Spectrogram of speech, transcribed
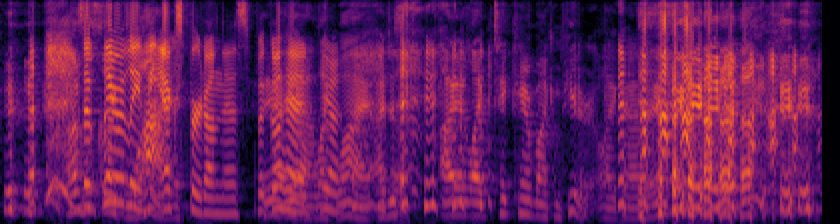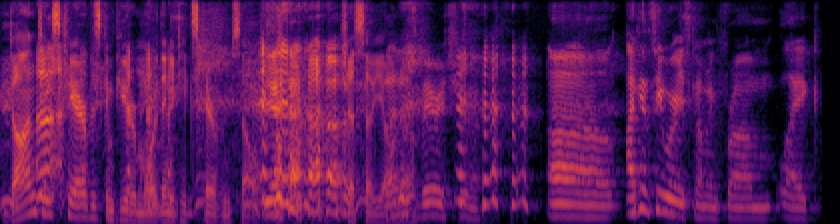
just like, clearly the expert on this, but go ahead. Yeah, like Yeah. why? I just I like take care of my computer. Like, I, Don takes care of his computer more than he takes care of himself. yeah, Just so y'all that know. is very true. Uh, I can see where he's coming from. Like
